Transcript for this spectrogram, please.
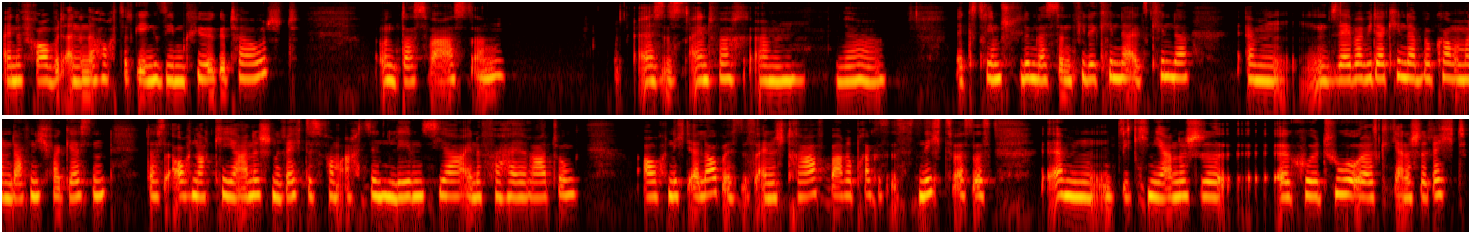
Eine Frau wird an einer Hochzeit gegen sieben Kühe getauscht und das war's dann. Es ist einfach, ähm, ja, extrem schlimm, dass dann viele Kinder als Kinder ähm, selber wieder Kinder bekommen. Und man darf nicht vergessen, dass auch nach kianischen Recht ist vom 18. Lebensjahr eine Verheiratung auch nicht erlaubt ist. Es ist eine strafbare Praxis. Es ist nichts, was das ähm, die kenianische äh, Kultur oder das kenianische Recht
